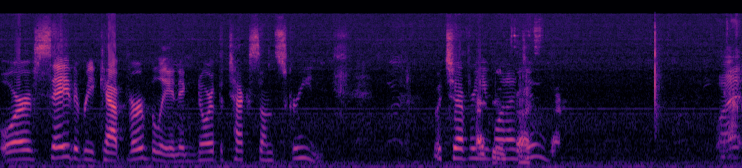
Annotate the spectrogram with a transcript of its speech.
Or say the recap verbally and ignore the text on screen? Whichever I you want to do. What?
